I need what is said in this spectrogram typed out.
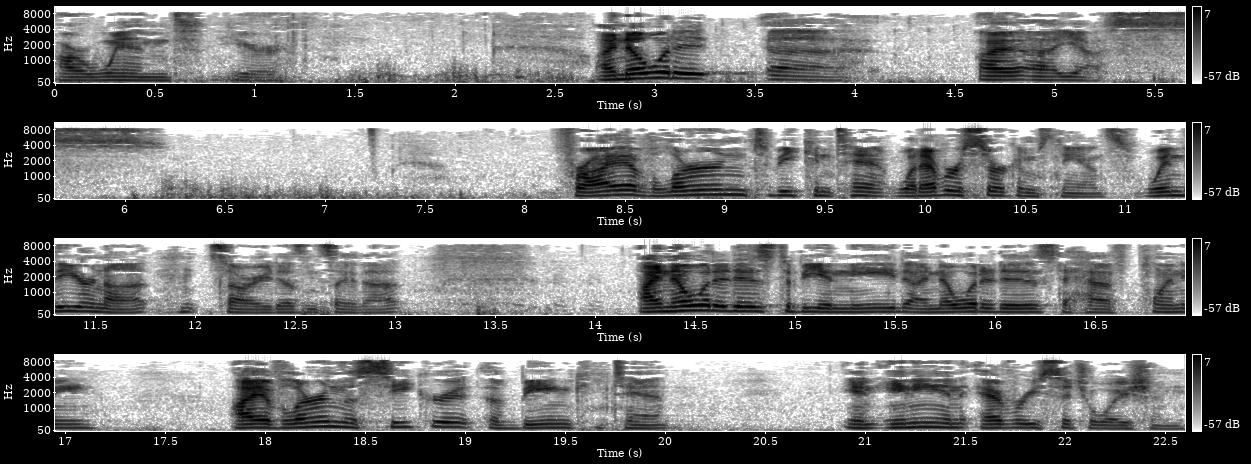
our wind here. I know what it, uh, I, uh, yes. For I have learned to be content, whatever circumstance, windy or not. Sorry, he doesn't say that. I know what it is to be in need. I know what it is to have plenty. I have learned the secret of being content in any and every situation,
